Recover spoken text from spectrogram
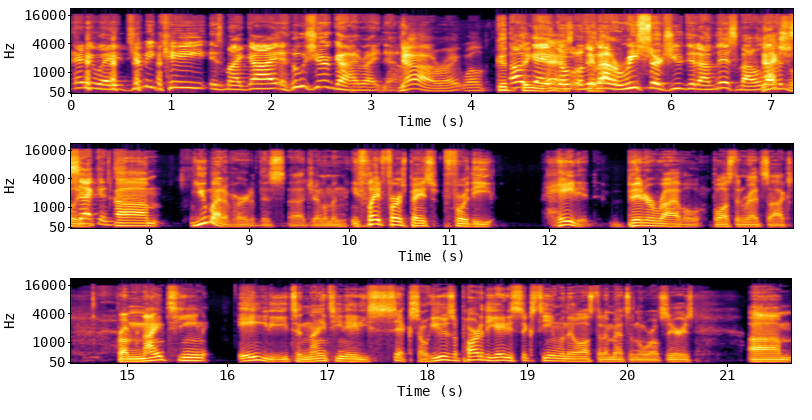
anyway, Jimmy Key is my guy, and who's your guy right now? yeah, right. Well, good thing you Okay, the, the 'cause I- amount of research you did on this, about eleven Actually, seconds. Um, you might have heard of this uh, gentleman. He played first base for the hated, bitter rival Boston Red Sox from 1980 to 1986. So he was a part of the 86 team when they lost to the Mets in the World Series. Um,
